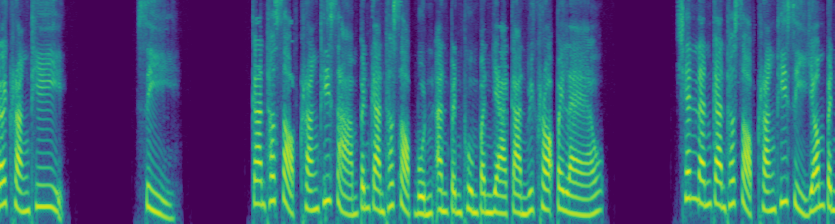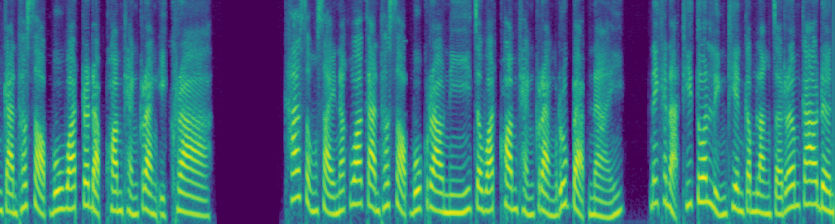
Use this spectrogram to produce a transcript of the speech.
ย่อยครั้งที่ 4. การทดสอบครั้งที่ 3 เป็นการทดสอบบุญอันเป็นภูมิปัญญาการวิเคราะห์ไปแล้ว เช่นนั้นการทดสอบครั้งที่ 4 ย่อมเป็นการทดสอบบูวัดระดับความแข็งแกร่งอีกครา ข้าสงสัยนักว่าการทดสอบบุ๊กราวนี้จะวัดความแข็งแกร่งรูปแบบไหน ในขณะที่ต้วนหลิงเทียนกำลังจะเริ่มก้าวเดิน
